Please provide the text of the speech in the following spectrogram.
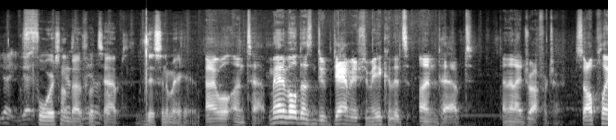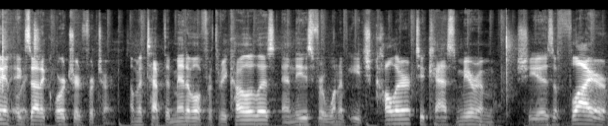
got- you got- Force on battlefield tapped, this into my hand. I will untap. Mana Vault doesn't do damage to me because it's untapped, and then I draw for turn. So I'll play an Exotic Orchard for turn. I'm gonna tap the Mana Vault for three colorless, and these for one of each color to cast Miirym. She is a flyer,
